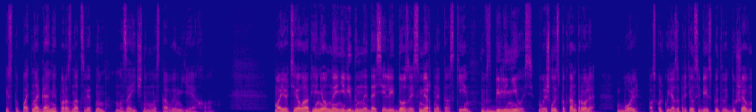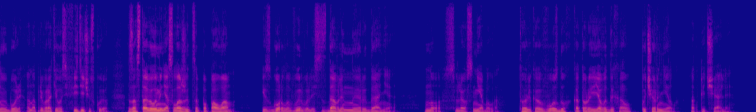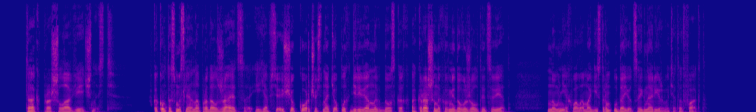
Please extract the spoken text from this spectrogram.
и ступать ногами по разноцветным мозаичным мостовым ехо. Мое тело, опьяненное невиданной доселей дозой смертной тоски, взбеленилось, вышло из-под контроля. Боль, поскольку я запретил себе испытывать душевную боль, она превратилась в физическую, заставила меня сложиться пополам. Из горла вырвались сдавленные рыдания. Но слез не было. Только воздух, который я выдыхал, почернел от печали. Так прошла вечность. Каком-то смысле она продолжается, и я все еще корчусь на теплых деревянных досках, окрашенных в медово-желтый цвет. Но мне, хвала магистрам, удается игнорировать этот факт.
